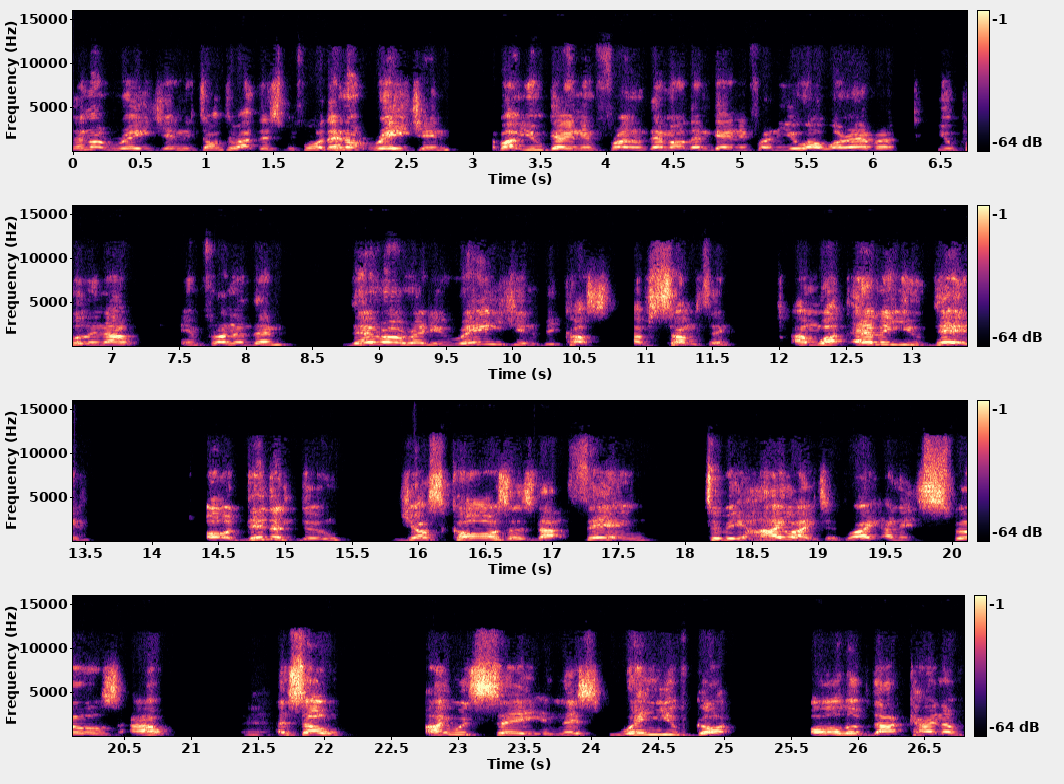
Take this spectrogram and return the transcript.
They're not raging. We talked about this before. They're not raging about you getting in front of them or them getting in front of you or wherever you pulling out in front of them. They're already raging because of something. And whatever you did or didn't do just causes that thing to be highlighted, right? And it spills out. Mm. And so I would say in this, when you've got all of that kind of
